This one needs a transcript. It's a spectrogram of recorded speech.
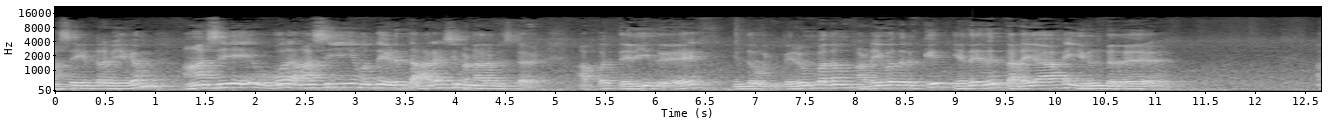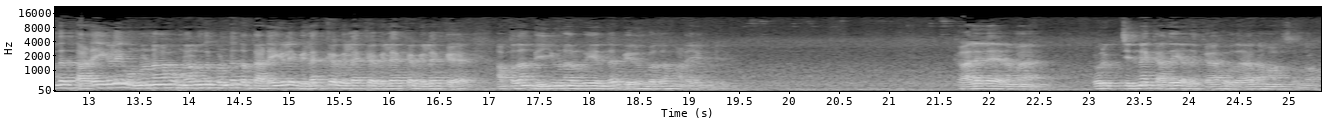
ஆசை என்ற வேகம் ஆசையே ஒவ்வொரு ஆசையையும் வந்து எடுத்து ஆராய்ச்சி பண்ண ஆரம்பிச்சிட்டாரு. அப்ப தெரியுது இந்த பெரும்பதம் அடைவதற்கு எது எது தடையாக இருந்தது? அந்த தடைகளை ஒன்றுனாக உணர்ந்து கொண்டு அந்த தடைகளை விளக்க விளக்க விளக்க விளக்க அப்பதான் மெய்யுணர்வு என்ற பெரும்பதம் அடைய முடியும். காலையில நம்ம ஒரு சின்ன கதை அதுக்காக உதாரணமாக சொன்னோம்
